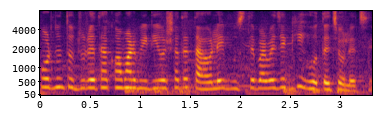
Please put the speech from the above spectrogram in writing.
পর্যন্ত জুড়ে থাকো আমার ভিডিওর সাথে, তাহলেই বুঝতে পারবে যে কি হতে চলেছে।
